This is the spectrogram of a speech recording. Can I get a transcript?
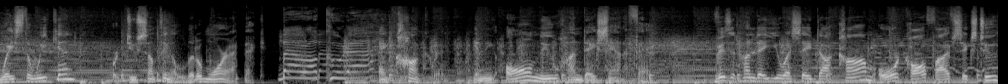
Waste the weekend or do something a little more epic? And conquer it in the all new Hyundai Santa Fe. Visit HyundaiUSA.com or call 562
